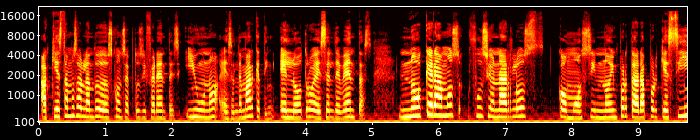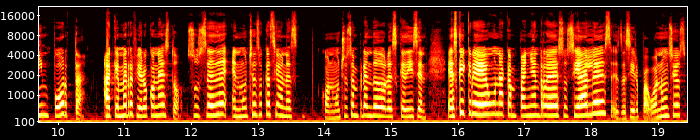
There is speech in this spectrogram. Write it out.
aquí estamos hablando de dos conceptos diferentes y uno es el de marketing, el otro es el de ventas. No queramos fusionarlos como si no importara porque sí importa. ¿A qué me refiero con esto? Sucede en muchas ocasiones con muchos emprendedores que dicen, es que creé una campaña en redes sociales, es decir, pago anuncios,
